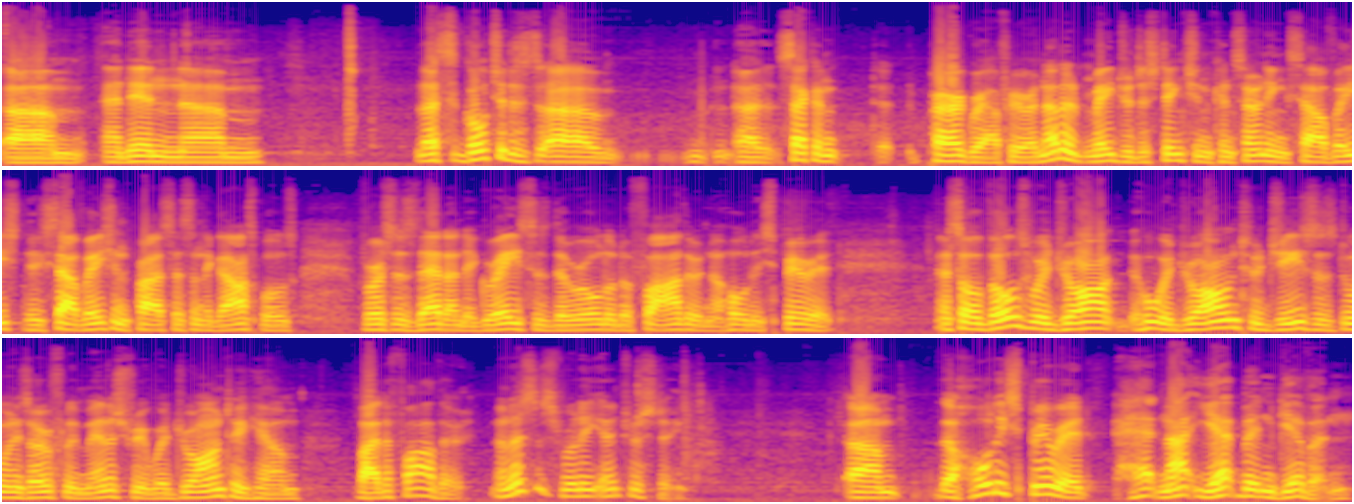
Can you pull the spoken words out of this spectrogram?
Um, and then um, let's go to this uh, uh, second paragraph here. Another major distinction concerning salvation, the salvation process in the Gospels versus that under grace is the role of the Father and the Holy Spirit. And so those were drawn who were drawn to Jesus during his earthly ministry were drawn to him by the Father. Now this is really interesting. Um, the Holy Spirit had not yet been given,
